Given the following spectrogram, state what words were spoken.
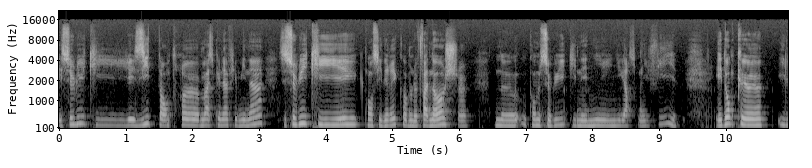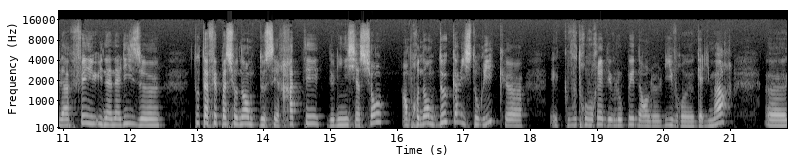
Et celui qui hésite entre masculin et féminin, c'est celui qui est considéré comme le fanoche, comme celui qui n'est ni, garçon ni fille. Et donc, euh, il a fait une analyse euh, tout à fait passionnante de ces ratés de l'initiation en prenant deux cas historiques et que vous trouverez développé dans le livre Gallimard, euh,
